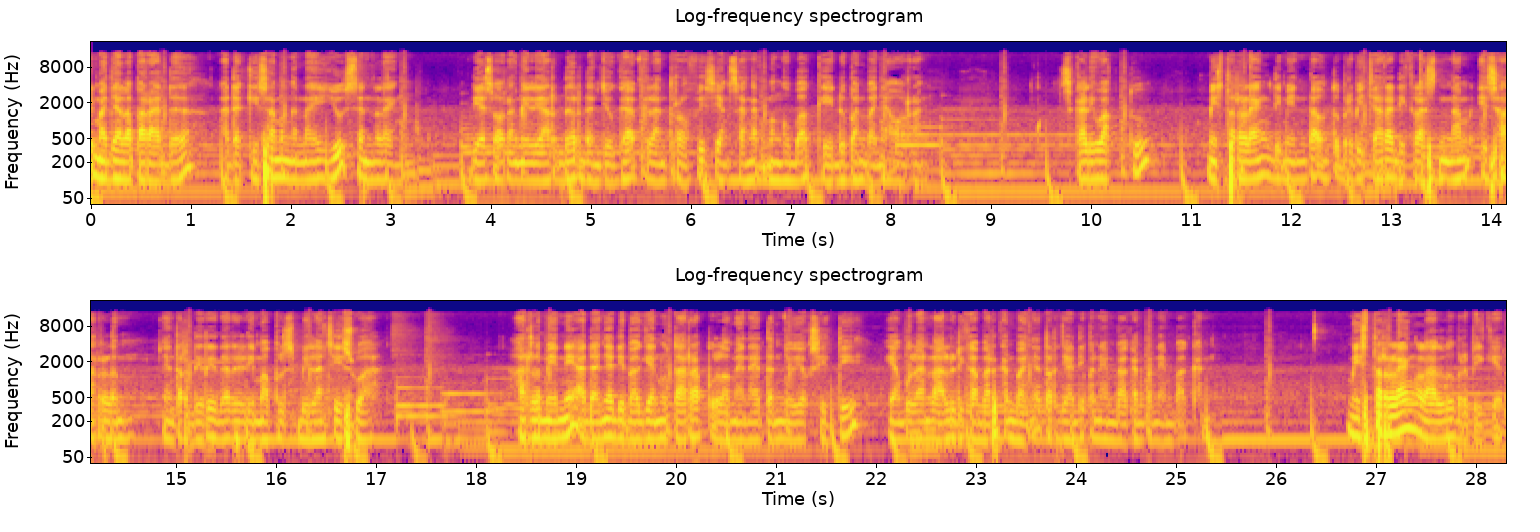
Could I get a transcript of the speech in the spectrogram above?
Di majalah Parade ada kisah mengenai Yu Sen Leng. Dia seorang miliarder dan juga filantropis yang sangat mengubah kehidupan banyak orang. Sekali waktu, Mr. Leng diminta untuk berbicara di kelas 6 East Harlem yang terdiri dari 59 siswa. Harlem ini adanya di bagian utara Pulau Manhattan, New York City, yang bulan lalu dikabarkan banyak terjadi penembakan-penembakan. Mr. Leng lalu berpikir,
